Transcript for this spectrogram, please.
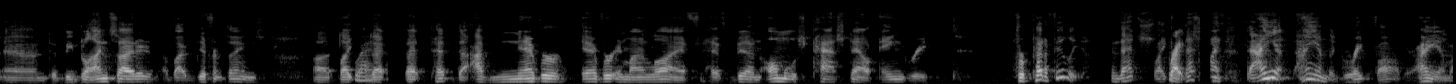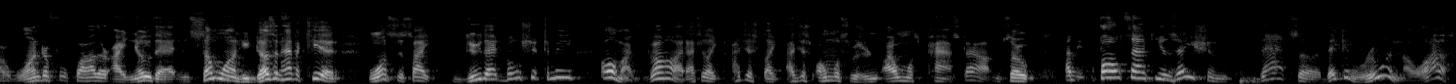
and to be blindsided about different things, uh, like Right. that that pet that I've never ever in my life have been almost passed out angry for pedophilia. And that's like Right. that's my I am I am the great father. I am a wonderful father. I know that. And someone who doesn't have a kid wants to like do that bullshit to me. Oh my God. I just like I just like I just almost was I almost passed out. And so I mean false accusations, that's uh they can ruin a lot of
